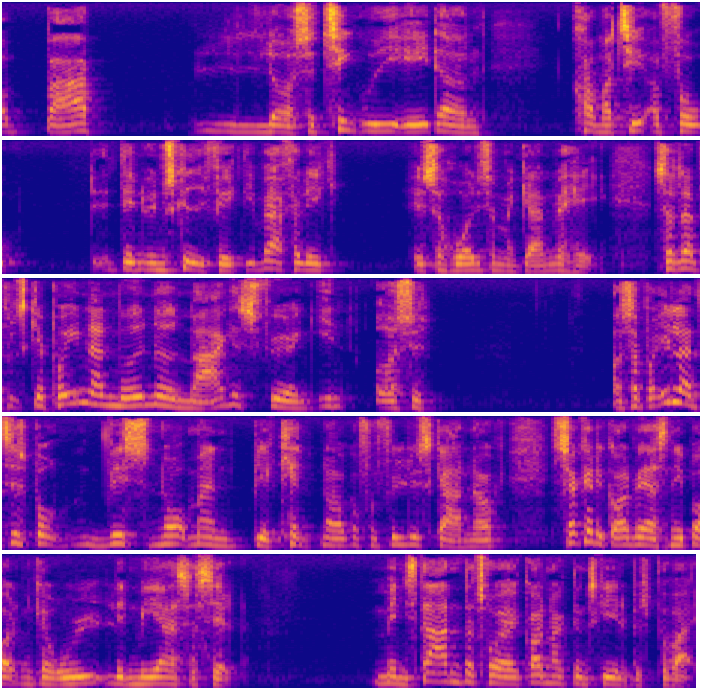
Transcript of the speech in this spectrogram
at bare losse ting ud i æderen kommer til at få den ønskede effekt. I hvert fald ikke øh, så hurtigt, som man gerne vil have. Så der skal på en eller anden måde noget markedsføring ind også. Og så på et eller andet tidspunkt, hvis når man bliver kendt nok og får skar nok, så kan det godt være, at snibolden kan rulle lidt mere af sig selv. Men i starten, der tror jeg godt nok, den skal hjælpes på vej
